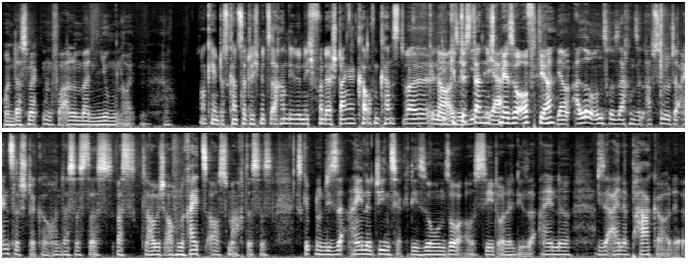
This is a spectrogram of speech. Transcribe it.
Und das merkt man vor allem bei den jungen Leuten. Ja. Okay, und das kannst du natürlich mit Sachen, die du nicht von der Stange kaufen kannst, weil Genau, die gibt also es dann nicht ja. mehr so oft, ja? Ja, alle unsere Sachen sind absolute Einzelstücke und das ist das, was, glaube ich, auch einen Reiz ausmacht. Es, ist, es gibt nur diese eine Jeansjacke, die so und so aussieht oder diese eine, diese eine Parker oder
